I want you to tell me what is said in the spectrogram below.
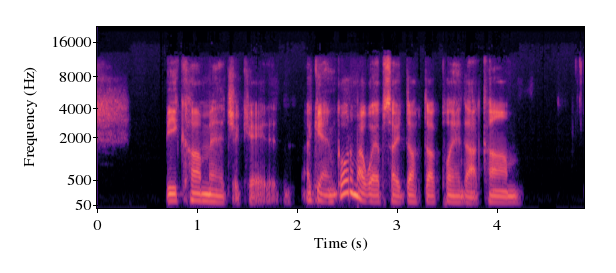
Become educated. Again, go to my website, duckduckplan.com.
